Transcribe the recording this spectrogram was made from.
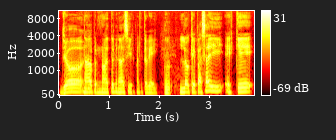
Yo, No, pero no he terminado de decir, maldito gay. Mm. Lo que pasa ahí es que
